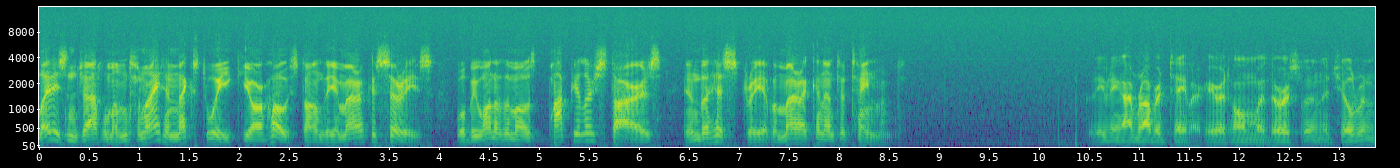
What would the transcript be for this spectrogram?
Ladies and gentlemen, tonight and next week, your host on the America series will be one of the most popular stars in the history of American entertainment. Good evening. I'm Robert Taylor, here at home with Ursula and the children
